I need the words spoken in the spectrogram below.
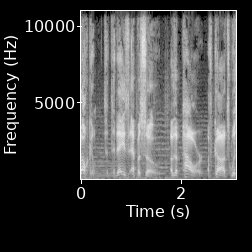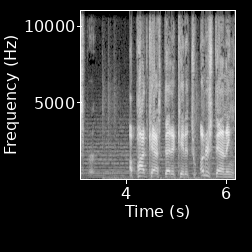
Welcome to today's episode of The Power of God's Whisper, a podcast dedicated to understanding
